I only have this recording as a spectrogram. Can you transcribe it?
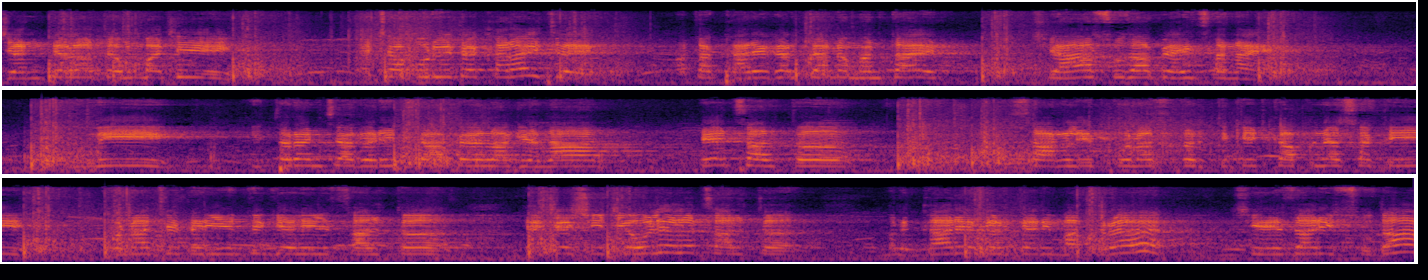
जनतेला दंबाची याच्यापूर्वी ते करायचे. आता कार्यकर्त्यांना म्हणतायत चहा सुद्धा प्यायचा नाही. तुम्ही इतरांच्या घरी चहा प्यायला गेला ते चालतं. सांगलीत कुणाचं तर तिकीट कापण्यासाठी कुणाची तरी येते गेलेली चालतं. त्याच्याशी जेवलेलं चालतं. पण कार्यकर्त्यांनी मात्र शेजारी सुद्धा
